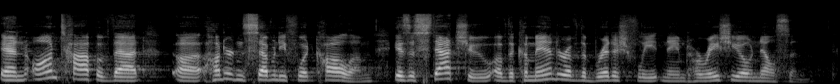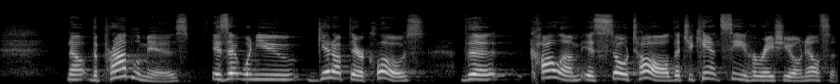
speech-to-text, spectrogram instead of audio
And on top of that 170 uh, foot column is a statue of the commander of the British fleet named Horatio Nelson. Now, the problem is, is that when you get up there close, the column is so tall that you can't see Horatio Nelson,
